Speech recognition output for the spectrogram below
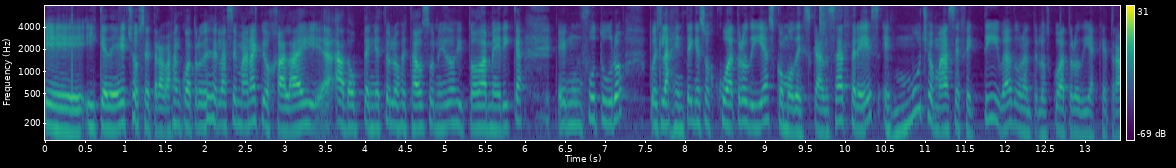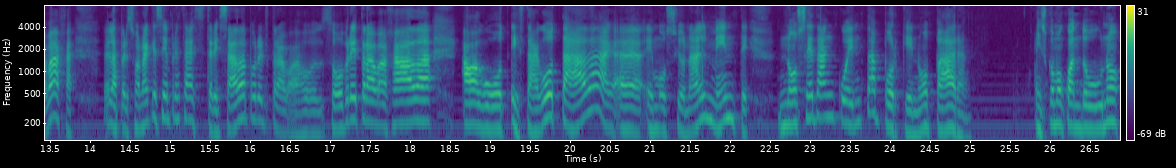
eh, y que de hecho se trabajan cuatro días de la semana, que ojalá adopten esto en los Estados Unidos y toda América en un futuro, pues la gente en esos cuatro días, como descansa tres, es mucho más efectiva durante los cuatro días que trabaja. La persona que siempre está estresada por el trabajo, sobretrabajada, está agotada eh, emocionalmente, no se dan cuenta porque no paran. Es como cuando uno,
